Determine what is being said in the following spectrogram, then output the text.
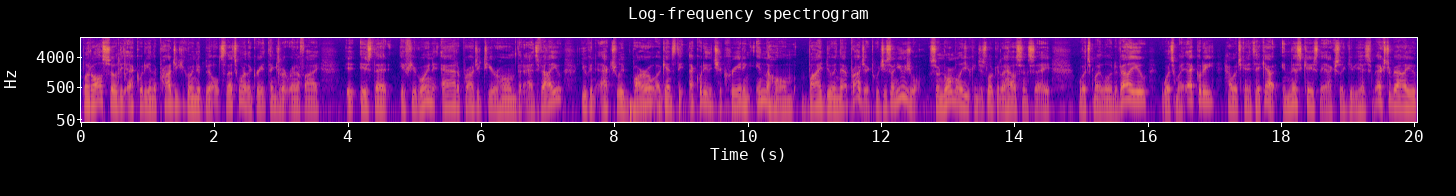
but also the equity in the project you're going to build. So that's one of the great things about RenoFi is that if you're going to add a project to your home that adds value, you can actually borrow against the equity that you're creating in the home by doing that project, which is unusual. So normally you can just look at a house and say, what's my loan to value? What's my equity? How much can I take out? In this case, they actually give you some extra value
